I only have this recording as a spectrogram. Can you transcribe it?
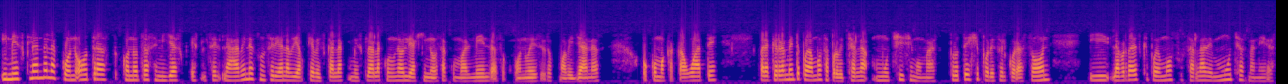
y mezclándola con otras con otras semillas, la avena es un cereal, habría que mezclarla, mezclarla con una oleaginosa como almendras o como nueces o como avellanas o como cacahuate, para que realmente podamos aprovecharla muchísimo más. Protege por eso el corazón y la verdad es que podemos usarla de muchas maneras.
